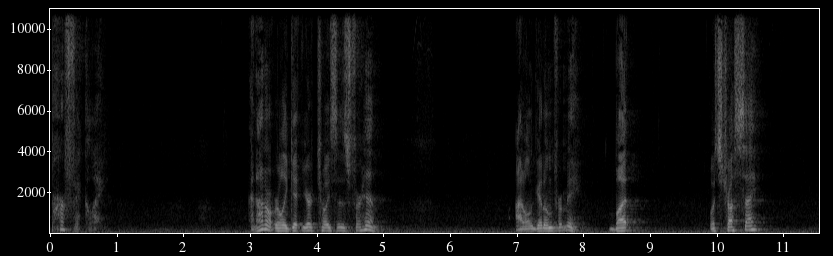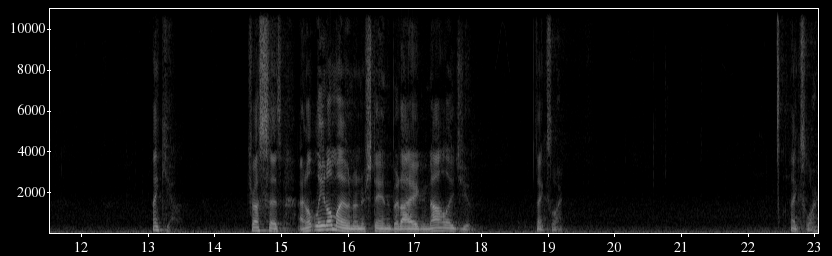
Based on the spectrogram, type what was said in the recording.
perfectly. And I don't really get your choices for him. I don't get them for me. But what's trust say? Thank you. Trust says, I don't lean on my own understanding, but I acknowledge you. Thanks, Lord. Thanks, Lord.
